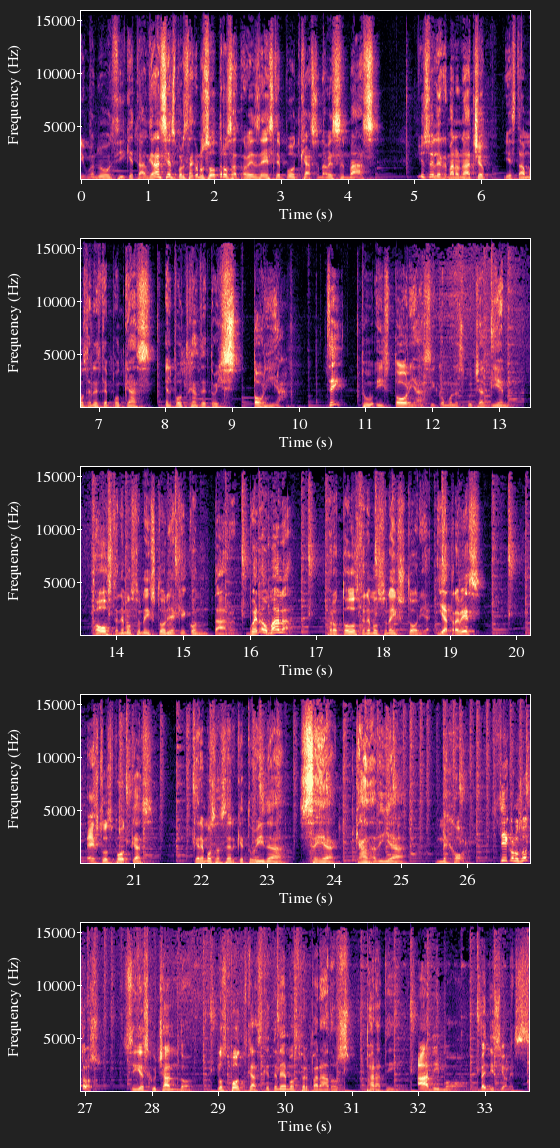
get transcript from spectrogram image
Y bueno, sí, ¿qué tal? Gracias por estar con nosotros a través de este podcast una vez más. Yo soy el hermano Nacho y estamos en este podcast, el podcast de tu historia. Sí, tu historia, así como lo escuchas bien. Todos tenemos una historia que contar, buena o mala, pero todos tenemos una historia. Y a través de estos podcasts queremos hacer que tu vida sea cada día mejor. Sigue con nosotros, sigue escuchando los podcasts que tenemos preparados para ti. Ánimo, bendiciones.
